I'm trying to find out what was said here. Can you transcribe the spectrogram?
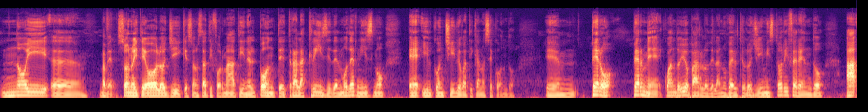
noi, eh, vabbè, sono i teologi che sono stati formati nel ponte tra la crisi del modernismo e il Concilio Vaticano II. Eh, però per me, quando io parlo della Nouvelle Théologie, mi sto riferendo a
